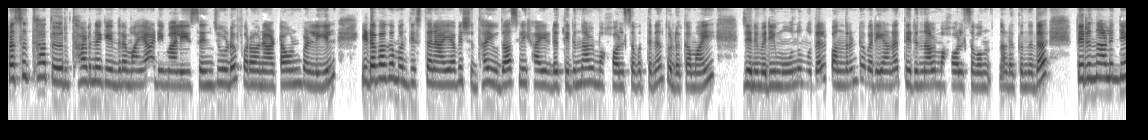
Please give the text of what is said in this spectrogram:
പ്രസിദ്ധ തീർത്ഥാടന കേന്ദ്രമായ അടിമാലി സെഞ്ചൂട് ഫൊറോന ടൗൺ പള്ളിയിൽ ഇടവക മധ്യസ്ഥനായ വിശുദ്ധ യുദാസ്ലിഹായുടെ തിരുനാൾ മഹോത്സവത്തിന് തുടക്കമായി ജനുവരി മൂന്ന് മുതൽ പന്ത്രണ്ട് വരെയാണ് തിരുനാൾ മഹോത്സവം നടക്കുന്നത്. തിരുനാളിന്റെ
